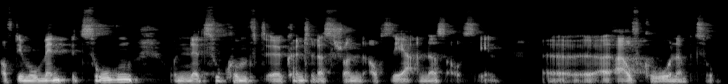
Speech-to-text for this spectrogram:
auf den Moment bezogen und in der Zukunft äh, könnte das schon auch sehr anders aussehen, äh, auf Corona bezogen.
